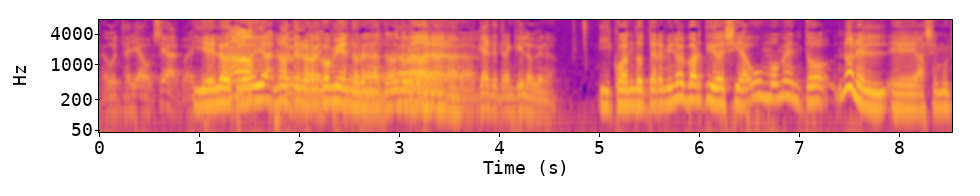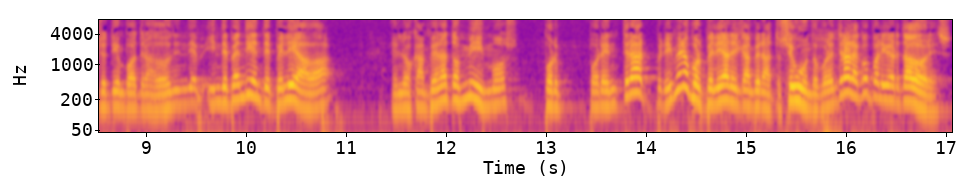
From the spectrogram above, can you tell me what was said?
Me gustaría boxear con Y el otro No, día. No, te lo recomiendo, Renato. No, No, te lo no, no, quédate tranquilo que no. Y cuando terminó el partido decía, un momento, no en el eh, hace mucho tiempo atrás, donde Inde- Independiente peleaba en los campeonatos mismos por, por entrar, primero por pelear el campeonato, segundo, por entrar a la Copa Libertadores,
